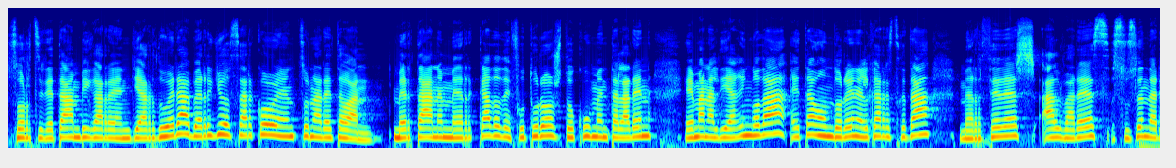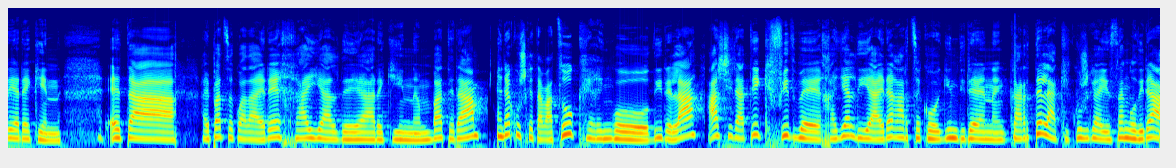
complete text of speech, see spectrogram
Zortziretan bigarren jarduera berrio zarko entzunaretoan. Bertan Mercado de Futuros dokumentalaren emanaldia egingo da eta ondoren elkarrezketa Mercedes Alvarez zuzendariarekin. Eta aipatzekoa da ere jaialdearekin batera, erakusketa batzuk egingo direla, hasiratik fitbe jaialdia eragartzeko egin diren kartelak ikusgai izango dira,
